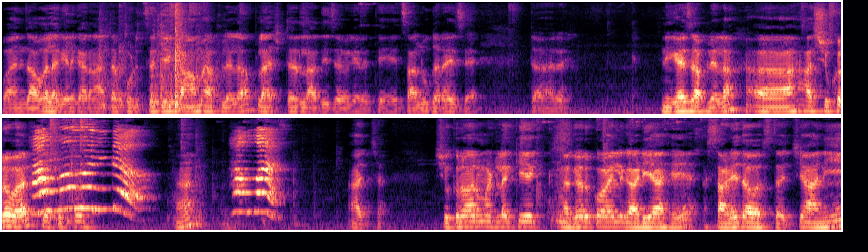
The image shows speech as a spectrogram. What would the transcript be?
पण जावं लागेल कारण आता पुढचं जे काम आहे आपल्याला प्लास्टर लादीचं वगैरे ते चालू करायचं आहे तर निघायचं आपल्याला. आज शुक्रवार तर शुक्र हां? अच्छा. शुक्रवार म्हटलं की एक नगर कॉईल गाडी आहे साडे दहा वाजताची आणि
